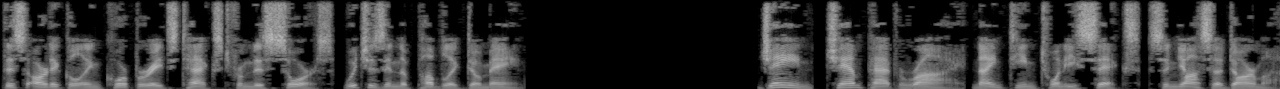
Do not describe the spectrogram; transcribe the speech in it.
This article incorporates text from this source, which is in the public domain. Jain, Champat Rai 1926, Sannyasa Dharma.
